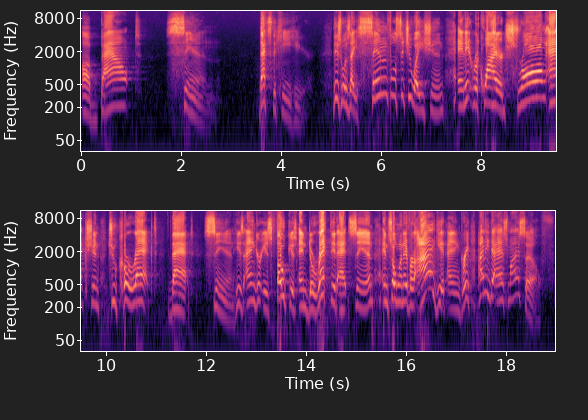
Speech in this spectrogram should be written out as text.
about sin. That's the key here. This was a sinful situation, and it required strong action to correct that sin. His anger is focused and directed at sin. And so whenever I get angry, I need to ask myself,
